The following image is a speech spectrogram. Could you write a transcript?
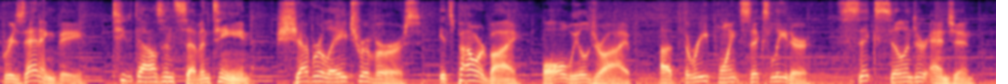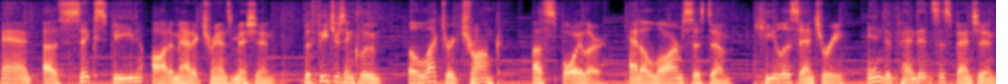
Presenting the 2017 Chevrolet Traverse. It's powered by all-wheel drive, a 3.6 liter six-cylinder engine, and a six-speed automatic transmission. The features include electric trunk, a spoiler, an alarm system, keyless entry, independent suspension,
